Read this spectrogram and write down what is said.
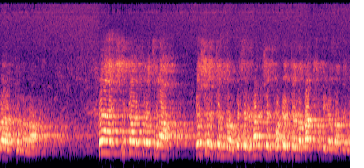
করার জন্য নয়। ত্যাগ স্বীকার করেছিলাম, দেশের জন্য, দেশের মানুষের ভোটের জন্য, বাক স্বাধীনতার জন্য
